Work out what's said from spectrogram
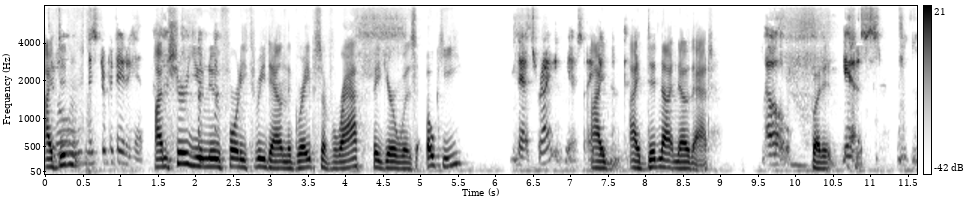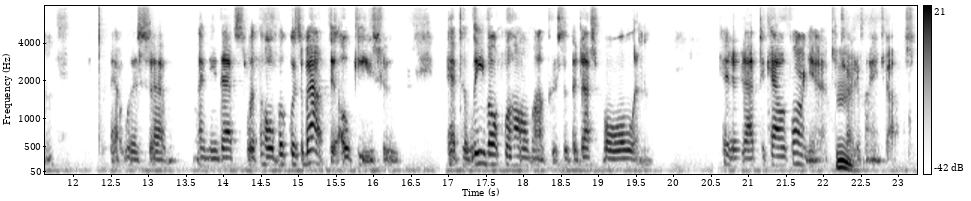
I didn't- Mr. Potato Head. I'm sure you knew 43 down. The Grapes of Wrath figure was Okie. That's right. Yes, I, I did. I did not know that, Oh, but it yes. hmm That was. Um, I mean, that's what the whole book was about. The Okies who had to leave Oklahoma because of the Dust Bowl and headed out to California to Hmm. try to find jobs.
